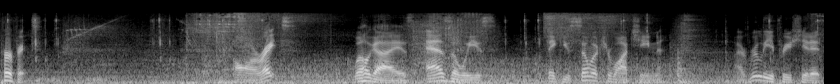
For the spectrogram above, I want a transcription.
Perfect. Alright. Well guys, as always, thank you so much for watching. I really appreciate it,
